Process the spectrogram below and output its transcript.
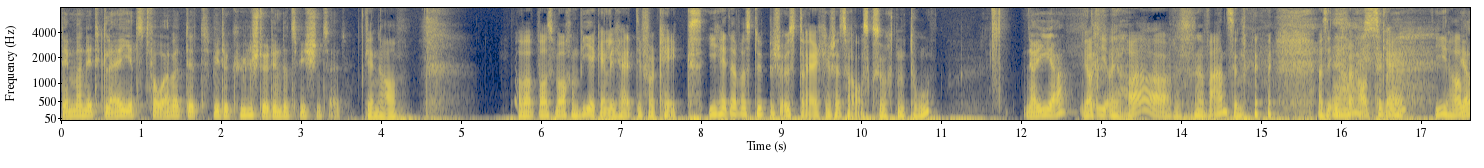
den man nicht gleich jetzt verarbeitet, wieder kühl stellt in der Zwischenzeit. Genau. Aber was machen wir eigentlich heute für Keks? Ich hätte was typisch Österreichisches rausgesucht. Und du? Ja, ja. Ja, ich, ja das ist ein Wahnsinn. Also ich Ja, verrate gleich. Ich habe Ja,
